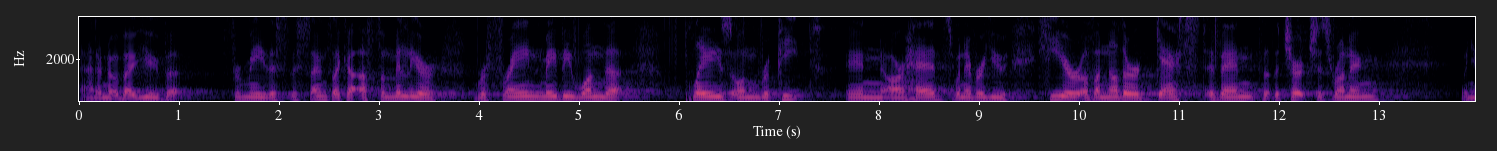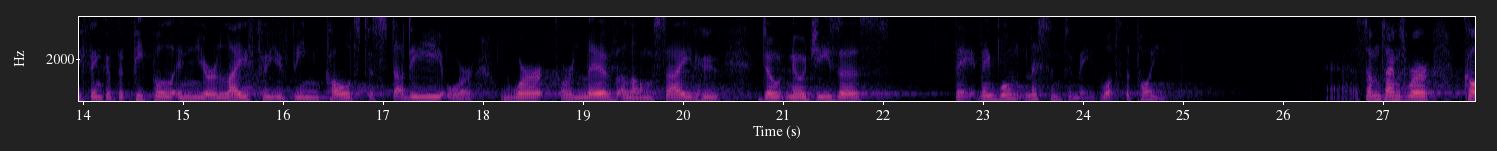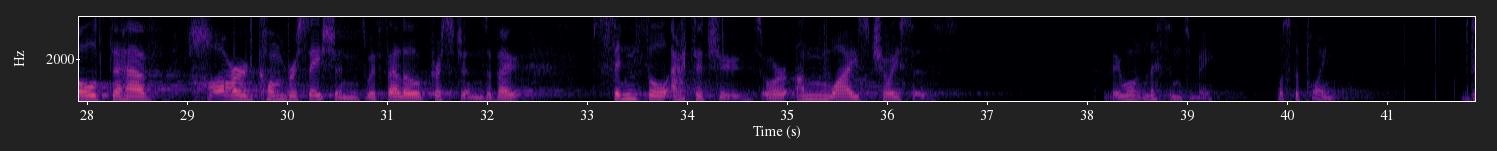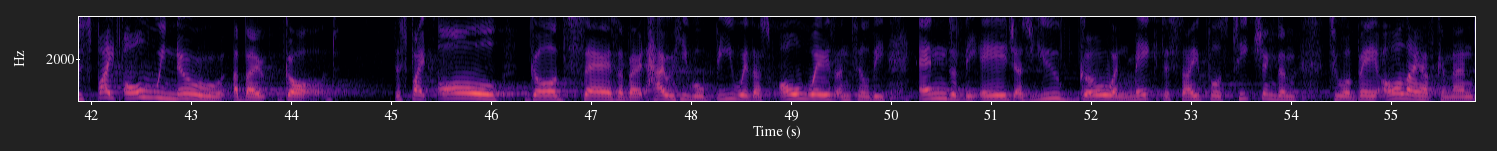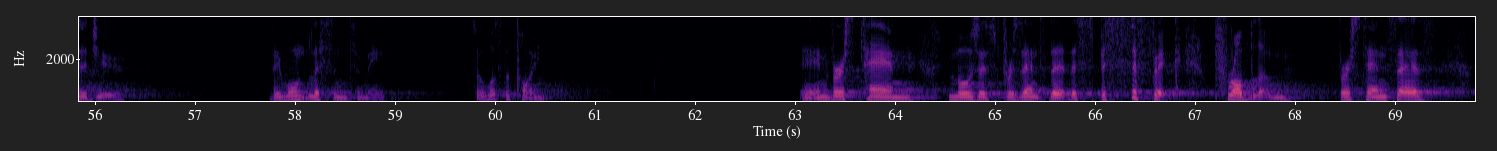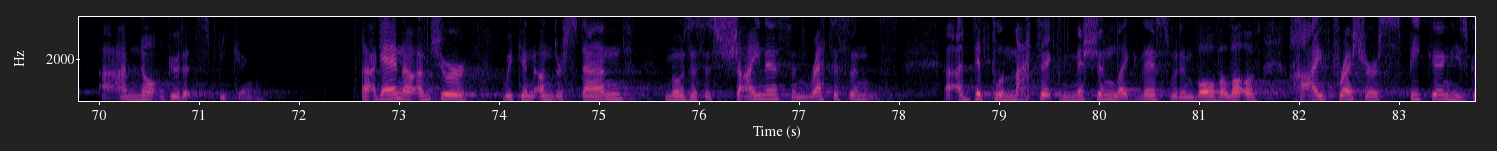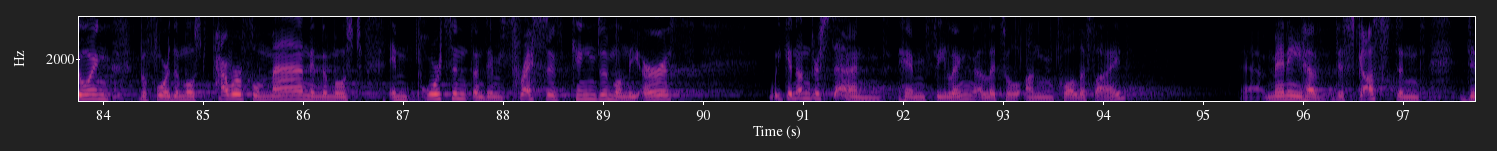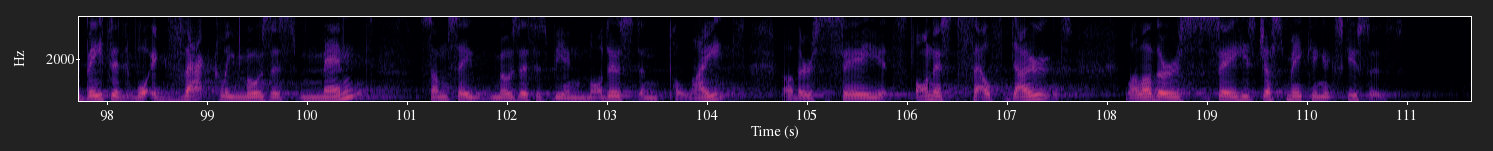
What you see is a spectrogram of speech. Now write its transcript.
I don't know about you, but for me, this, this sounds like a, a familiar refrain, maybe one that plays on repeat in our heads whenever you hear of another guest event that the church is running. When you think of the people in your life who you've been called to study or work or live alongside who don't know Jesus, they, they won't listen to me. What's the point? Uh, sometimes we're called to have hard conversations with fellow Christians about sinful attitudes or unwise choices. They won't listen to me. What's the point? Despite all we know about God, despite all God says about how He will be with us always until the end of the age, as you go and make disciples, teaching them to obey all I have commanded you, they won't listen to me. So, what's the point? In verse 10, Moses presents the, the specific problem. Verse 10 says, I'm not good at speaking. Again, I'm sure we can understand Moses' shyness and reticence. A diplomatic mission like this would involve a lot of high pressure speaking. He's going before the most powerful man in the most important and impressive kingdom on the earth. We can understand him feeling a little unqualified. Uh, many have discussed and debated what exactly Moses meant. Some say Moses is being modest and polite. Others say it's honest self doubt, while others say he's just making excuses.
